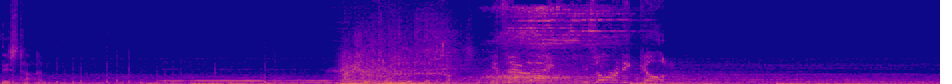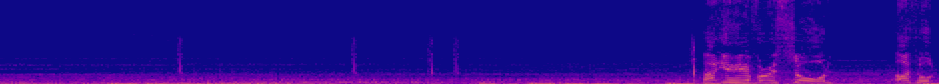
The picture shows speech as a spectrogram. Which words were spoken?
This time? I shall tend to it. You're too late! It's already gone! Aren't you here for his sword? I thought...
